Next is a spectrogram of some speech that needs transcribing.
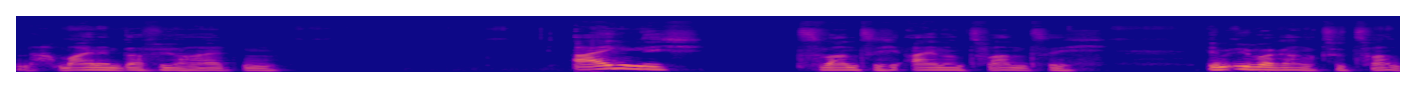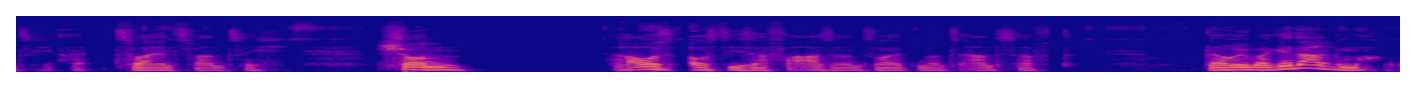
nach meinem Dafürhalten eigentlich 2021 im Übergang zu 2022 schon raus aus dieser Phase und sollten uns ernsthaft darüber Gedanken machen.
